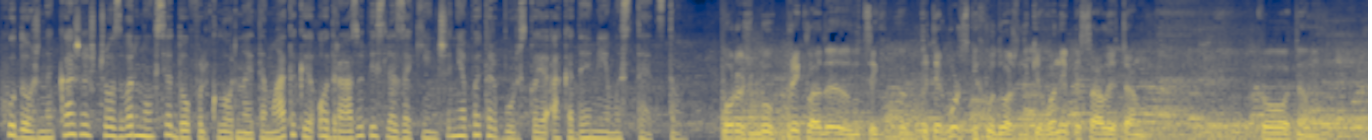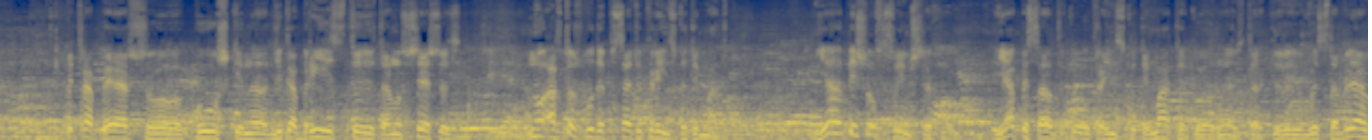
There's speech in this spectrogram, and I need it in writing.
Художник каже, що звернувся до фольклорної тематики одразу після закінчення Петербурзької академії мистецтв. Поруч був приклад е, цих петербурзьких художників. Вони писали там кого там Петра І, Пушкіна, декабристи, там ще щось. Ну а хто ж буде писати українську тематику? Я пішов своїм шляхом. Я писав таку українську тематику, так, виставляв.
